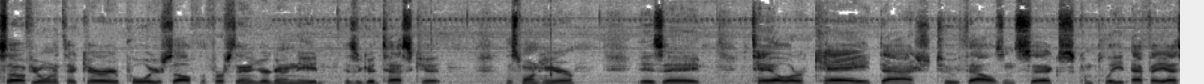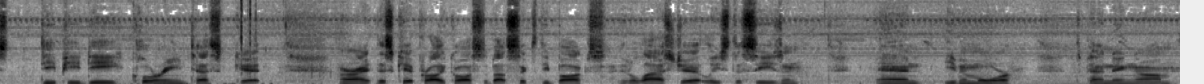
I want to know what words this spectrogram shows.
So if you want to take care of your pool yourself, the first thing that you're going to need is a good test kit. This one here is a Taylor K-2006 complete FAS DPD chlorine test kit. Alright, this kit probably costs about 60 bucks. It'll last you at least a season and even more depending um,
